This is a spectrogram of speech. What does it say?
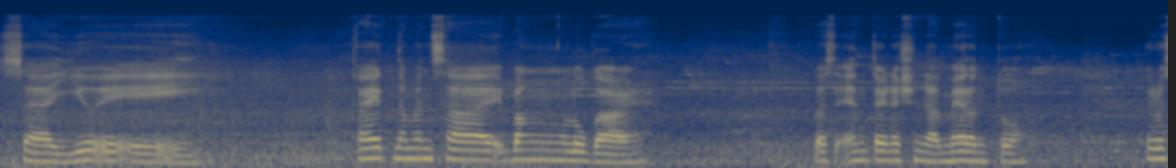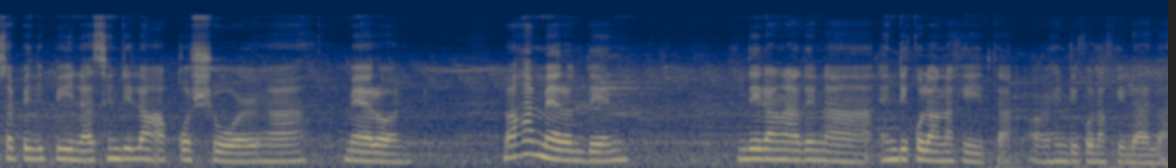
sa UAA. Kahit naman sa ibang lugar plus international meron to. Pero sa Pilipinas hindi lang ako sure nga meron. Baka meron din. Hindi lang natin na hindi ko lang nakita or hindi ko nakilala.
